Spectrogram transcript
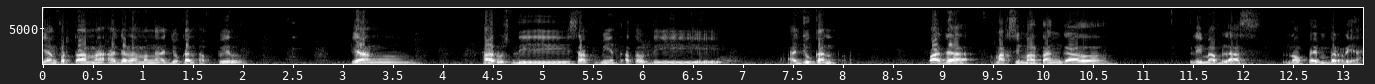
Yang pertama adalah mengajukan appeal yang harus disubmit atau diajukan pada maksimal tanggal 15 November ya.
